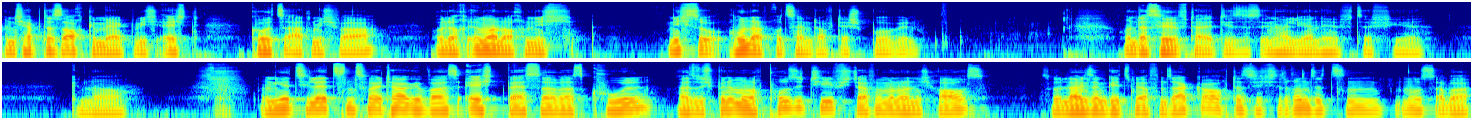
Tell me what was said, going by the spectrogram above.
Und ich habe das auch gemerkt, wie ich echt kurzatmig war und auch immer noch nicht, nicht so 100% auf der Spur bin. Und das hilft halt, dieses Inhalieren hilft sehr viel. Genau. Und jetzt die letzten zwei Tage war es echt besser, war es cool. Also ich bin immer noch positiv, ich darf immer noch nicht raus. So langsam geht es mir auf den Sack auch, dass ich drin sitzen muss. Aber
